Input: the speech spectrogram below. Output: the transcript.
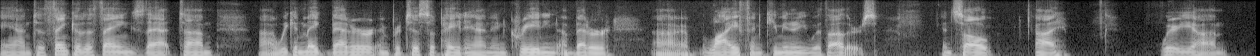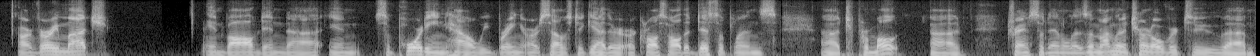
and to think of the things that um, uh, we can make better and participate in in creating a better uh, life and community with others. And so uh, we um, are very much involved in uh, in supporting how we bring ourselves together across all the disciplines uh, to promote uh, transcendentalism. And I'm going to turn over to um,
